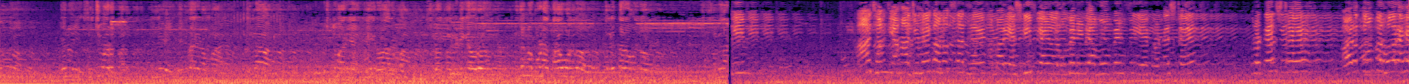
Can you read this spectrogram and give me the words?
ಒಂದು ಏನು ಸಚಿವಾರ ಕಾಲದ ಇಲ್ಲಿ ಇಲ್ಲಿ ಆದರೆ ನಮ್ಮ ಎಲ್ಲಾ ಸಚಿವಾರಿಯ ಕೇರುವಾರ ನಮ್ಮ ಶೋಕಾಮಿಡಿ ಗೆ ಅವರು ಇದನ್ನು ಕೂಡ ತಾವು ಒಂದು ರೀತಿಯರ ಒಂದು ಸಮಲ આજ ہم یہاں जुणे का मकसद है हमारे एसजीपीआई और वुमेन इंडिया मूवमेंट से एक प्रोटेस्ट है प्रोटेस्ट है عورتوں પર हो रहे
